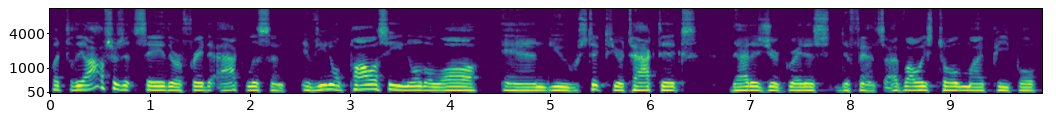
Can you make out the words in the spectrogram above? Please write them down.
But to the officers that say they're afraid to act, listen, if you know policy, you know the law, and you stick to your tactics, that is your greatest defense. I've always told my people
